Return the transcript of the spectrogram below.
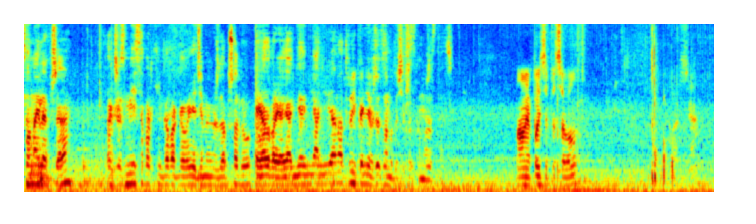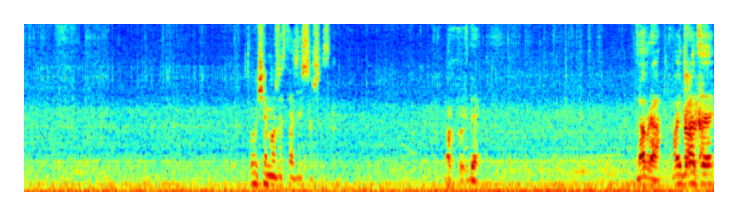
co najlepsze. Także z miejsca parkingowego jedziemy już do przodu. Ja dobra, ja, ja, ja, ja na trójkę nie wrzucam, bo to się wszystko może stać. Mamy policję przed sobą. Właśnie. Tu się może stać jeszcze wszystko. O kurde. Dobra, moi Dobra. drodzy.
